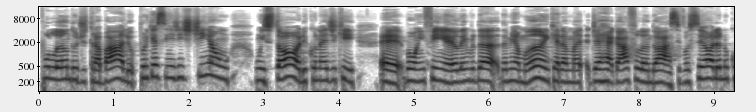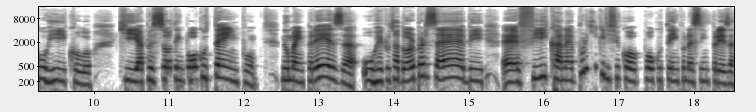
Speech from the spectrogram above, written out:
pulando de trabalho, porque assim, a gente tinha um, um histórico, né, de que, é, bom, enfim, eu lembro da, da minha mãe, que era de RH, falando, ah, se você olha no currículo que a pessoa tem pouco tempo numa empresa, o recrutador percebe, é, fica, né, por que, que ele ficou pouco tempo nessa empresa?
